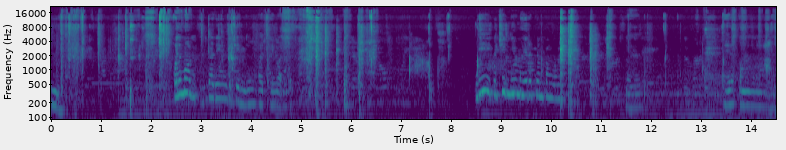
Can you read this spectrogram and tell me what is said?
Hmm. Wala mo, daddy yung kutsilyo. Kahit iwan ko. Hindi, kutsilyo. Mahirap yan pang ano. Yan. Mahirap pang ano.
